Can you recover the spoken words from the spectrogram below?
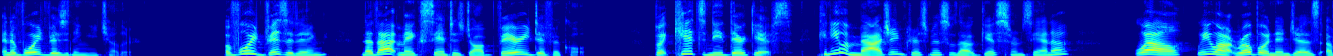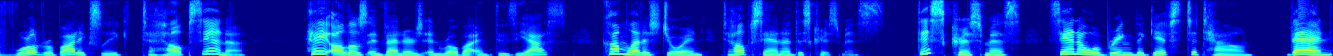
and avoid visiting each other. Avoid visiting? Now that makes Santa's job very difficult. But kids need their gifts. Can you imagine Christmas without gifts from Santa? Well, we want Robo Ninjas of World Robotics League to help Santa. Hey, all those inventors and robot enthusiasts, come let us join to help Santa this Christmas. This Christmas, Santa will bring the gifts to town. Then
